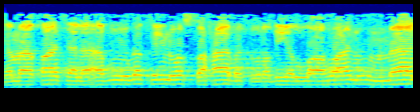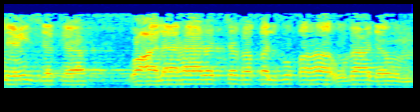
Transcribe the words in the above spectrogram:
كما قاتل أبو بكر والصحابة رضي الله عنهم مانع الزكاة. وعلى هذا اتفق الفقهاء بعدهم.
